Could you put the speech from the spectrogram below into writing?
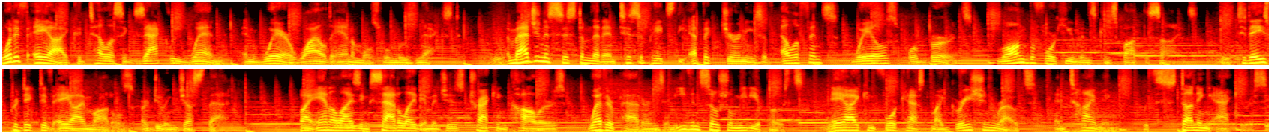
What if AI could tell us exactly when and where wild animals will move next? Imagine a system that anticipates the epic journeys of elephants, whales, or birds long before humans can spot the signs. Today's predictive AI models are doing just that. By analyzing satellite images, tracking collars, weather patterns, and even social media posts, AI can forecast migration routes and timing with stunning accuracy.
